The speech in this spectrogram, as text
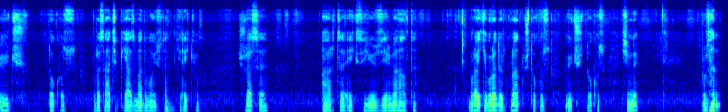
3 9 burası açık yazmadım o yüzden gerek yok. Şurası artı eksi 126 Bura 2, bura 4, bura 69, 3, 9. Şimdi buradan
